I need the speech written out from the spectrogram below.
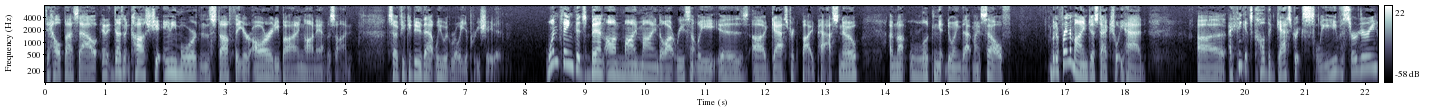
to help us out, and it doesn't cost you any more than the stuff that you're already buying on Amazon. So if you could do that, we would really appreciate it. One thing that's been on my mind a lot recently is uh, gastric bypass. No, I'm not looking at doing that myself, but a friend of mine just actually had, uh, I think it's called the gastric sleeve surgery.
